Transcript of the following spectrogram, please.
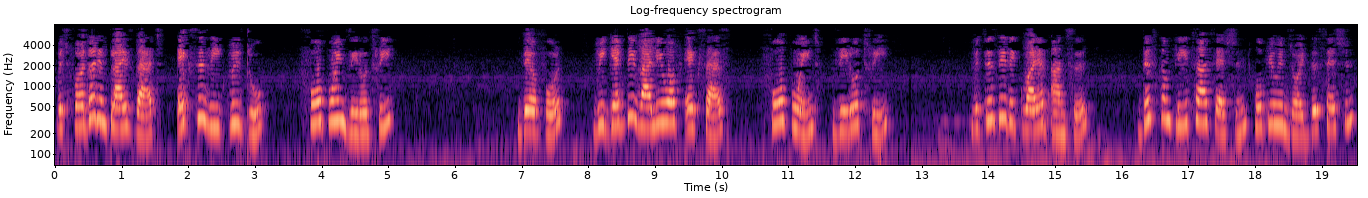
which further implies that x is equal to 4.03. Therefore, we get the value of x as 4.03 which is the required answer. This completes our session. Hope you enjoyed this session.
